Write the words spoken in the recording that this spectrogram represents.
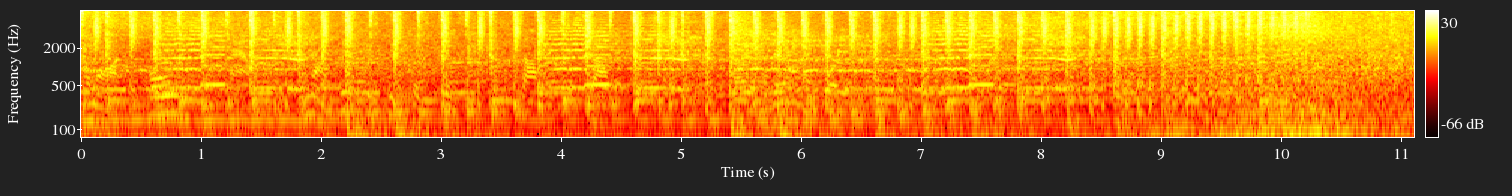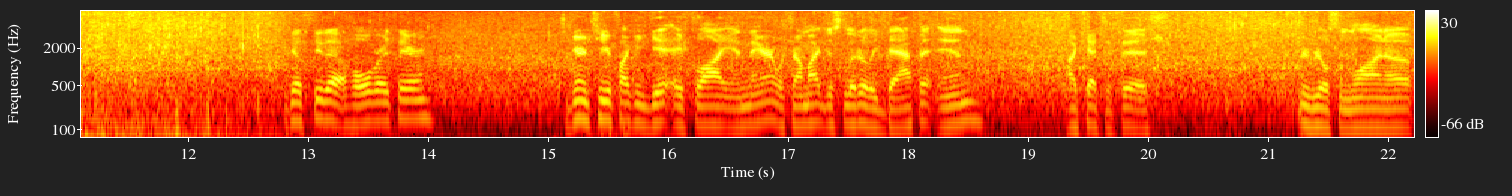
Come on. Holy cow. Come on. Please, please, please, please, please. Stop it. Stop it. I'll do anything for you. You guys see that hole right there? I guarantee if I can get a fly in there, which I might just literally dap it in, I catch a fish. Let me reel some line up.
